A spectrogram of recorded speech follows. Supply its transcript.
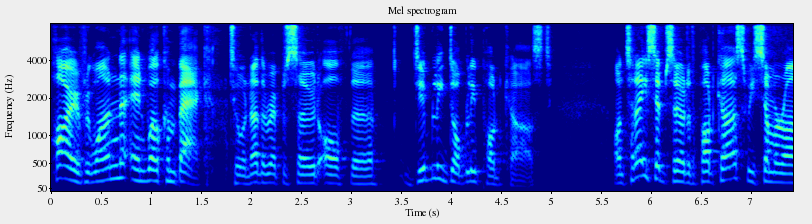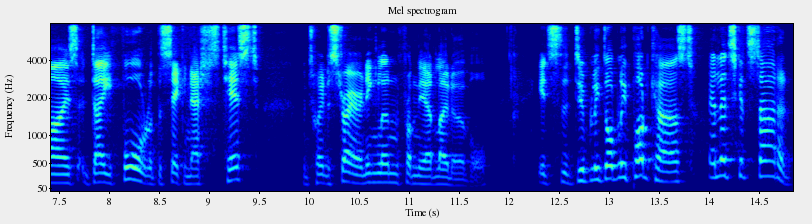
Hi, everyone, and welcome back to another episode of the Dibbly Dobbly podcast. On today's episode of the podcast, we summarise day four of the second Ashes Test between Australia and England from the Adelaide Oval. It's the Dibbly Dobbly podcast, and let's get started.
